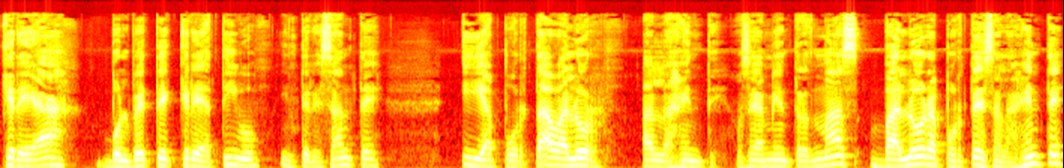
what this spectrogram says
crea volvete creativo, interesante y aporta valor a la gente. O sea, mientras más valor aportes a la gente,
